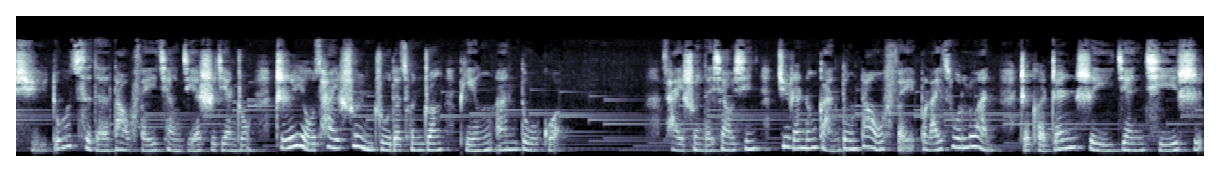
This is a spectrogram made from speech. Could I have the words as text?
许多次的盗匪抢劫事件中，只有蔡顺住的村庄平安度过。蔡顺的孝心居然能感动盗匪不来作乱，这可真是一件奇事。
